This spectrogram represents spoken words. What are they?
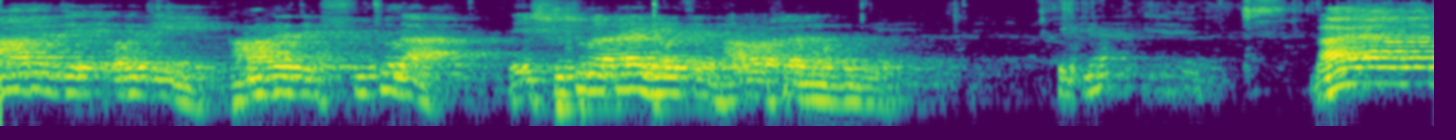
আমাদের যে অরিজিন আমাদের যে সূচনা, এই সূচনাটাই হয়েছে ভালোবাসার মধ্য দিয়ে। ঠিক না ভাইরা আমার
